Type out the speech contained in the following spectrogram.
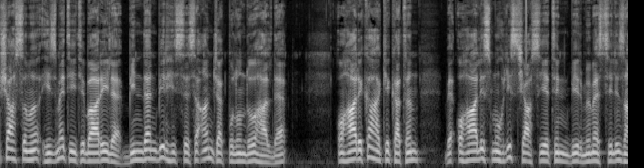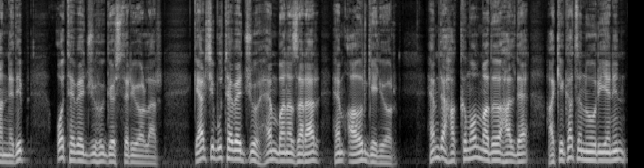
şahsımı hizmet itibariyle binden bir hissesi ancak bulunduğu halde, o harika hakikatin ve o halis muhlis şahsiyetin bir mümessili zannedip, o teveccühü gösteriyorlar. Gerçi bu teveccüh hem bana zarar hem ağır geliyor. Hem de hakkım olmadığı halde hakikat-ı nuriyenin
